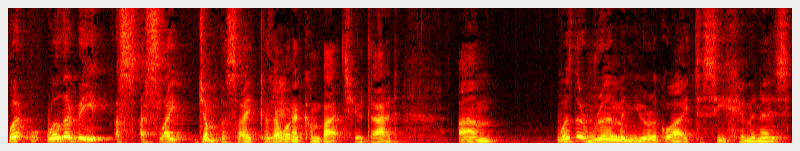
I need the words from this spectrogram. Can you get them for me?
Well, will there be a, a slight jump aside because I want to come back to your dad? Um, was there room in Uruguay to see Giménez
